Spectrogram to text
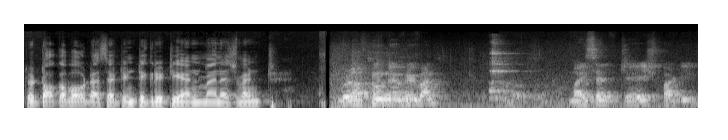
to talk about asset integrity and management. Good afternoon, everyone. Myself, Jayesh Patil.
